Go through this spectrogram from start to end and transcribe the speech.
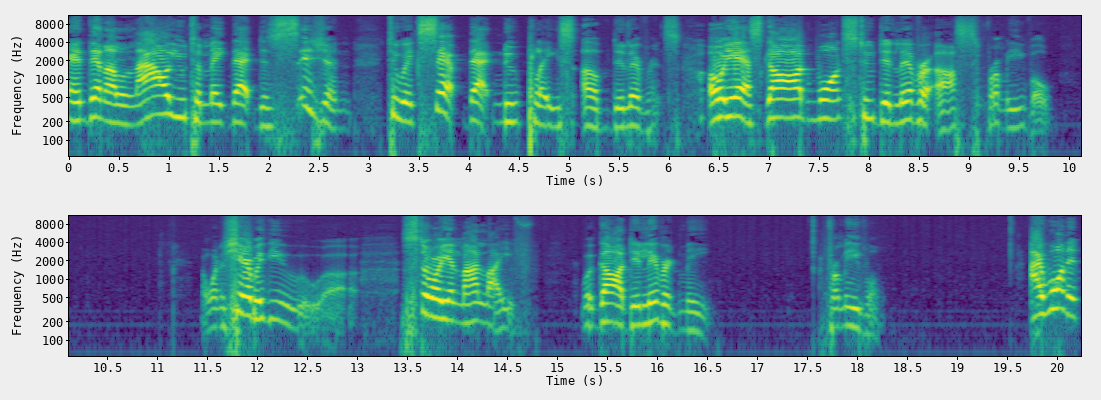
and then allow you to make that decision to accept that new place of deliverance. Oh, yes, God wants to deliver us from evil. I want to share with you a story in my life where God delivered me from evil. I wanted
